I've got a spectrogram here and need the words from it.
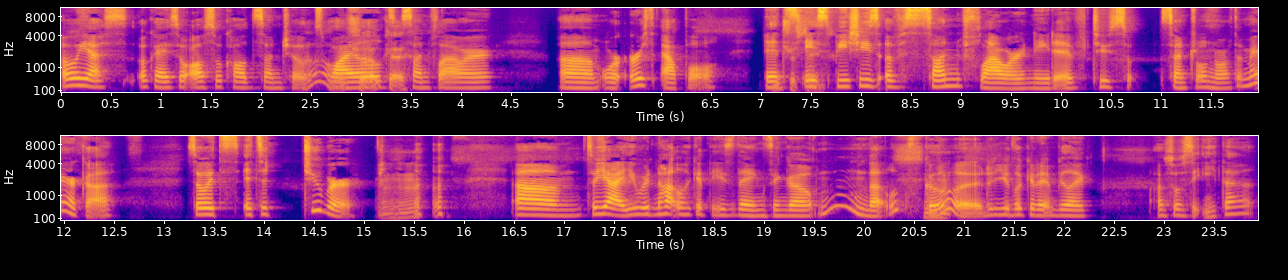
Oh yes. Okay, so also called sunchokes, Oh, wild okay. sunflower, um, or earth apple. It's a species of sunflower native to s- central North America. So it's it's a tuber. Mhm. Um, so yeah, you would not look at these things and go, "Mmm, that looks Mm-hmm. good." You'd look at it and be like, "I'm supposed to eat that,"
